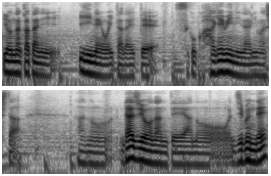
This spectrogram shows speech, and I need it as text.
いろんな方にいいねをいただいてすごく励みになりました。あのラジオなんてあの自分で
